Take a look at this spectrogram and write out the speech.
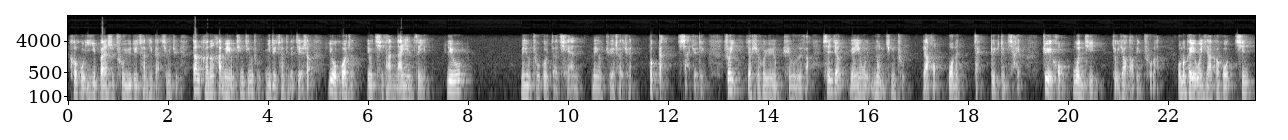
客户一般是出于对产品感兴趣，但可能还没有听清楚你对产品的介绍，又或者有其他难言之隐，例如没有足够的钱，没有决策权，不敢下决定。所以要学会运用询问法，先将原因问弄清楚，然后我们再对症下药，最后问题就药到病除了。我们可以问一下客户：“亲，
